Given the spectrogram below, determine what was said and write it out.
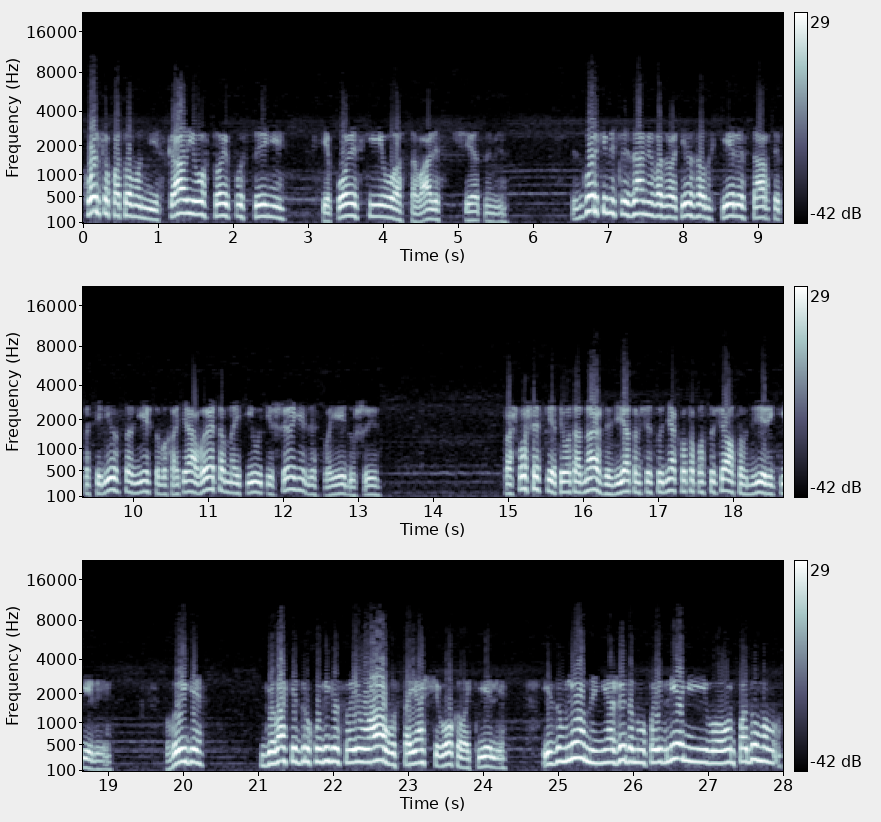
Сколько потом он не искал его в той пустыне, все поиски его оставались тщетными. С горькими слезами возвратился он в келью старца и поселился в ней, чтобы хотя в этом найти утешение для своей души. Прошло шесть лет, и вот однажды, в девятом часу дня, кто-то постучался в двери кельи. Выйдя, Геласий вдруг увидел свою Аву, стоящего около кельи. Изумленный неожиданному появлению его, он подумал,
